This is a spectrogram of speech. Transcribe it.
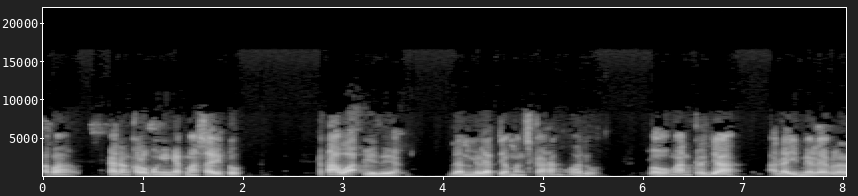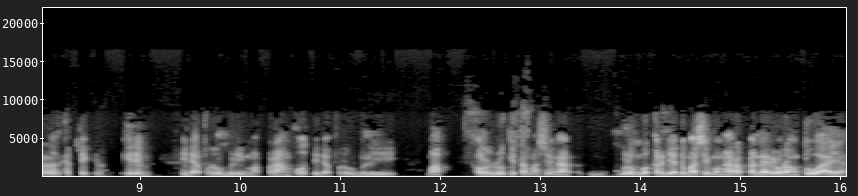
apa kadang kalau mengingat masa itu ketawa gitu ya dan ngelihat zaman sekarang, waduh, lowongan kerja, ada emailnya, ketik, kirim. Tidak perlu beli map perangko, tidak perlu beli map. Kalau dulu kita masih belum bekerja itu masih mengharapkan dari orang tua ya,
